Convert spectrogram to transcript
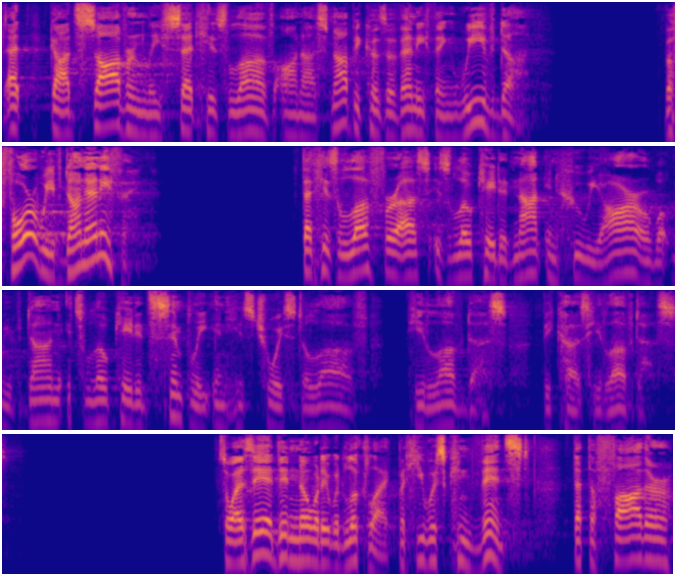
That God sovereignly set His love on us, not because of anything we've done, before we've done anything. That His love for us is located not in who we are or what we've done, it's located simply in His choice to love he loved us because he loved us. So Isaiah didn't know what it would look like, but he was convinced that the Father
